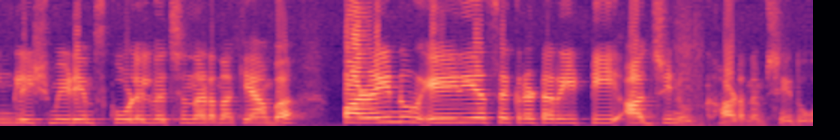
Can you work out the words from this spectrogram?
ഇംഗ്ലീഷ് മീഡിയം സ്കൂളിൽ വെച്ച് നടന്ന camp Pazhayannur area secretary T Ajin ഉദ്ഘാടനം ചെയ്തു.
